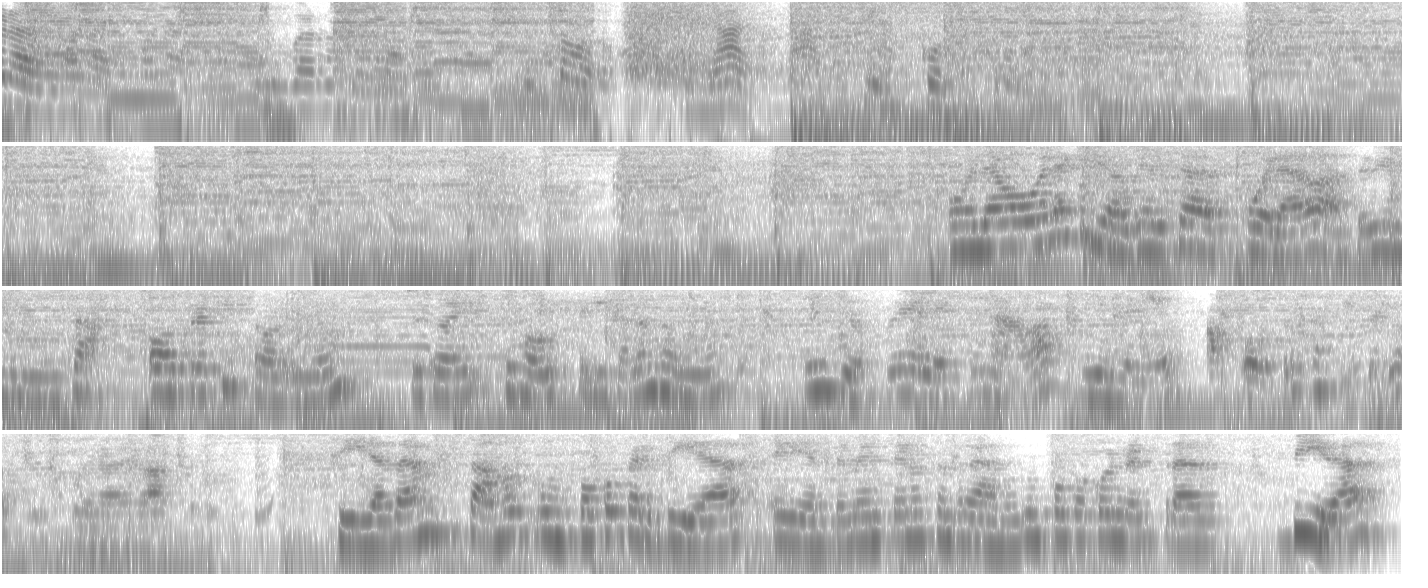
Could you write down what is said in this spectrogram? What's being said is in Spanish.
Fuera de base, un lugar donde hablamos de todo, de nada, de cosas. Hola, hola querida audiencia de Fuera de Base, bienvenidos a otro episodio. Yo soy su host Elisa Londoño. Y yo soy Alexia Nava, bienvenidos a otro capítulo de Fuera de Base. Sí, ya sabemos que estábamos un poco perdidas, evidentemente nos enredamos un poco con nuestras vidas,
